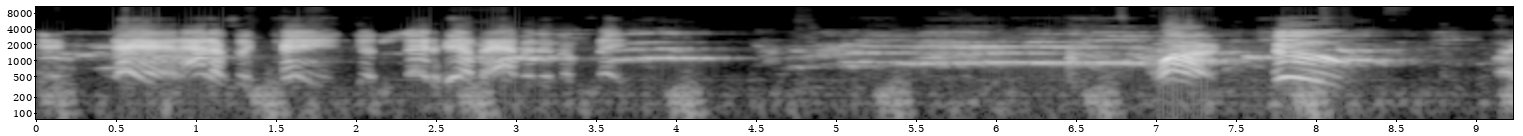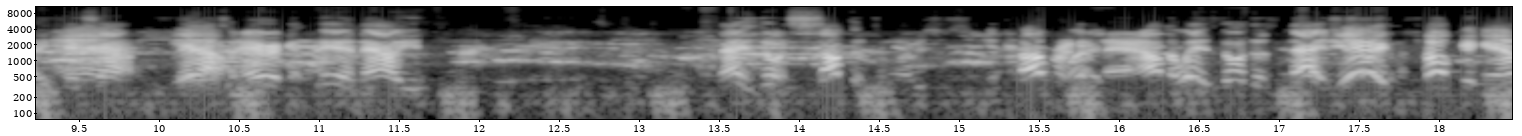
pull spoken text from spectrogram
kick. Man, Addison Kane just let him have it in the face. One, two. Well, he kicks Yeah, out. Yeah, yeah. it's an arrogant pin. Now you. Now he's doing something to him. He's just covering What him is- now. Know what he's doing to his neck. He's Yeah, choking he's him. choking him.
